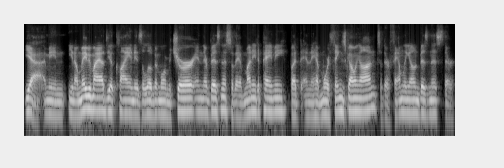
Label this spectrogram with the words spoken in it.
yeah i mean you know maybe my ideal client is a little bit more mature in their business so they have money to pay me but and they have more things going on so they're family owned business they're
